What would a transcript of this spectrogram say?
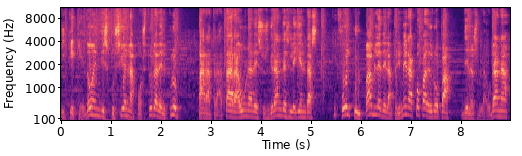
y que quedó en discusión la postura del club para tratar a una de sus grandes leyendas que fue el culpable de la primera Copa de Europa de los Blaurana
